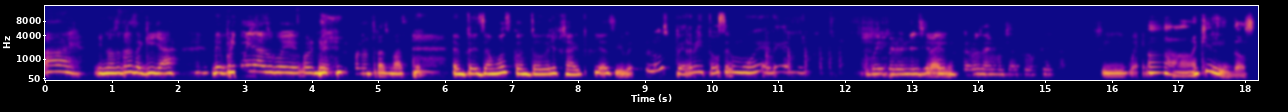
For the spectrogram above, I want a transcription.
Ay, y nosotras aquí ya deprimidas, güey, porque con otras más. Empezamos con todo el hype y así de los perritos se mueren. Güey, pero en el cielo de Ay. los perros hay muchas croquetas. Sí, güey. Ay, qué lindos.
